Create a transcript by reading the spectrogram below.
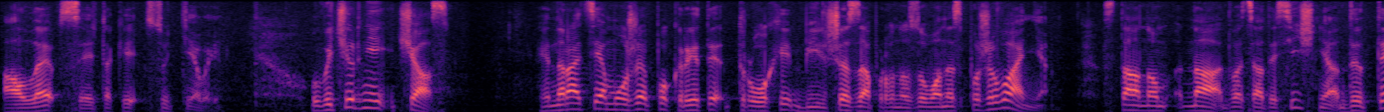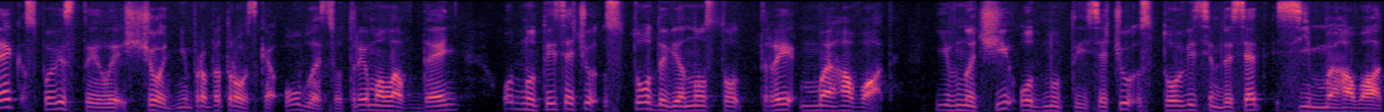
але все ж таки суттєвий. У вечірній час генерація може покрити трохи більше за прогнозоване споживання. Станом на 20 січня ДТЕК сповістили, що Дніпропетровська область отримала в день 1193 МВт і вночі 1187 МВт,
